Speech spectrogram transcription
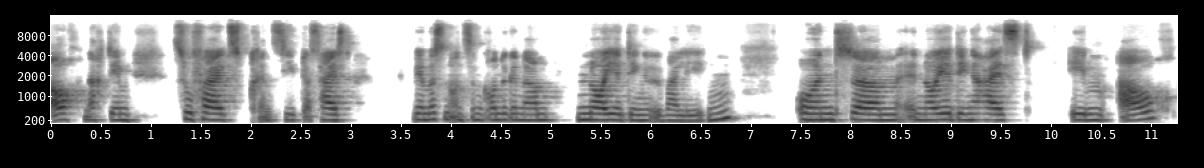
auch nach dem Zufallsprinzip. Das heißt, wir müssen uns im Grunde genommen neue Dinge überlegen. Und ähm, neue Dinge heißt eben auch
